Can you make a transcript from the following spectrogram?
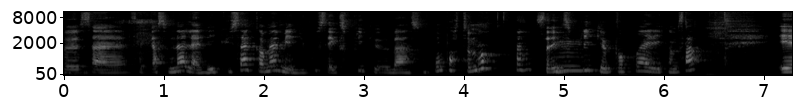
euh, ça, cette personne-là elle a vécu ça quand même. Et du coup ça explique bah, son comportement. Ça mmh. explique pourquoi elle est comme ça. Et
